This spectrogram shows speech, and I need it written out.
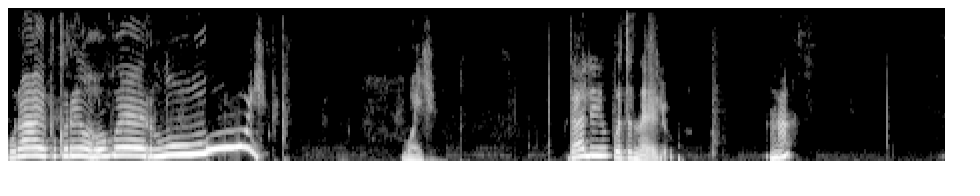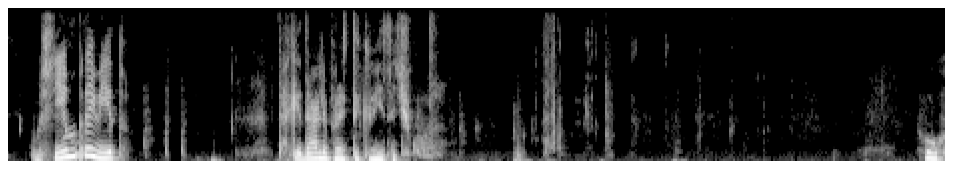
Ура, я покорила Говерлуй! Ой. Далі по тунелю. Угу. Усім привіт. Так, і далі пройти квіточку. Фух.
